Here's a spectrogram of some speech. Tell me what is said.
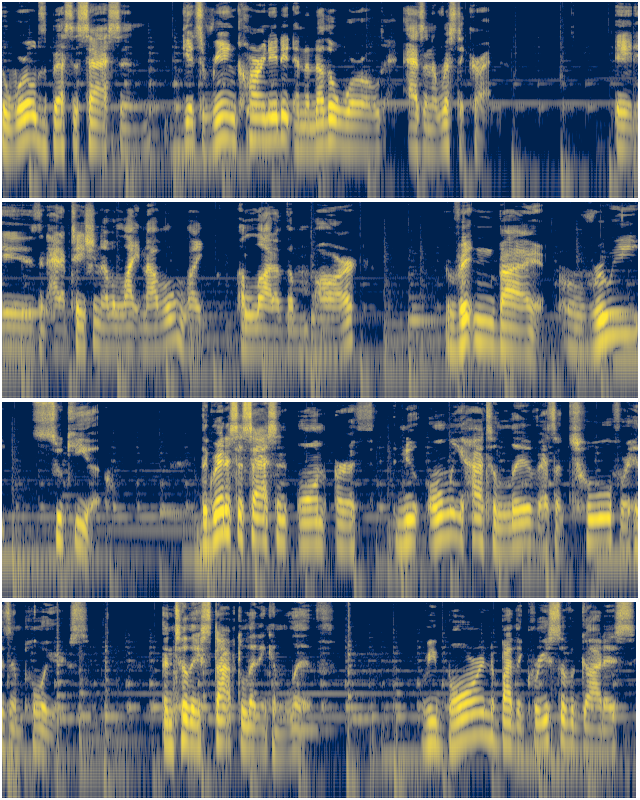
The World's Best Assassin gets reincarnated in another world as an aristocrat. It is an adaptation of a light novel, like a lot of them are, written by Rui Tsukiyo. The greatest assassin on Earth knew only how to live as a tool for his employers, until they stopped letting him live. Reborn by the grace of a goddess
